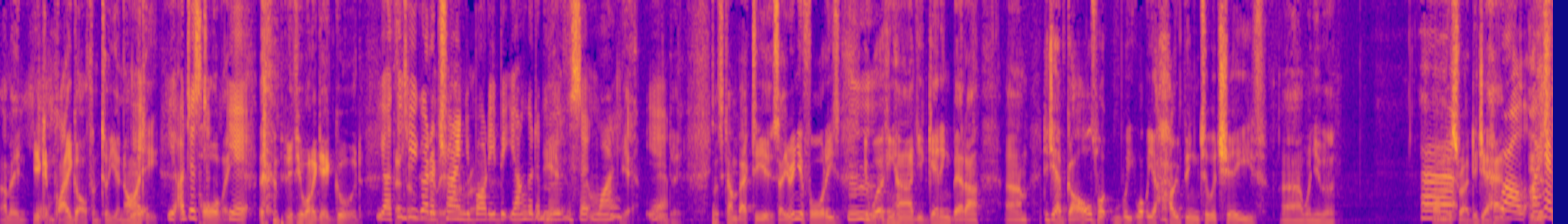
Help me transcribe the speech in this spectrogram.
I mean, you can play golf until you're ninety. Yeah, I just- poorly. yeah. but if you want to get good, Yeah, I think a you've got to train your road. body a bit younger to move Yeah. a certain way. Yeah, yeah. indeed. Let's come back to you. So you're in your 40s, Mm. you're working hard, you're getting better. Um, did you have goals? What were, what were you hoping to achieve uh, when you were on this road? Did you have Well, I had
